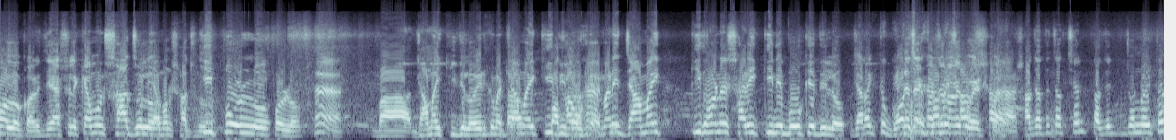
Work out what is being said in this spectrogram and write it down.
ফলো করে যে আসলে কেমন সাজ হলো কেমন সাজ হলো, কি পরলো কি পরলো। হ্যাঁ বা জামাই কি দিল এরকম একটা জামাই কি দিল হ্যাঁ। মানে জামাই কি ধরনের শাড়ি কিনে বউকে দিল যারা একটু অনেক করে। সাজাতে চাচ্ছেন তাদের জন্য এটা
